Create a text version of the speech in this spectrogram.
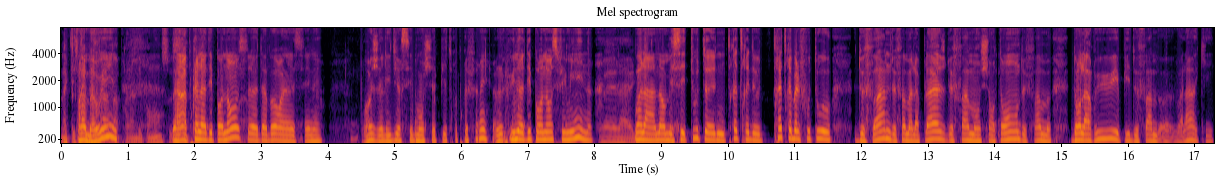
la question ah bah des oui. femmes après l'indépendance. Bah après l'indépendance, d'abord, c'est Oh, j'allais dire c'est mon chapitre préféré, une indépendance féminine. voilà, non mais c'est toute une très très de très très belle photo de femmes, de femmes à la plage, de femmes en chantant, de femmes dans la rue et puis de femmes euh, voilà qui,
